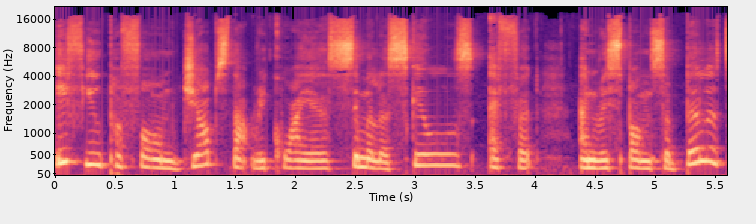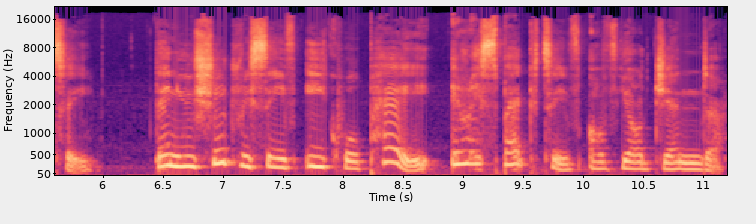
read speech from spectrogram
if you perform jobs that require similar skills, effort, and responsibility, then you should receive equal pay irrespective of your gender.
